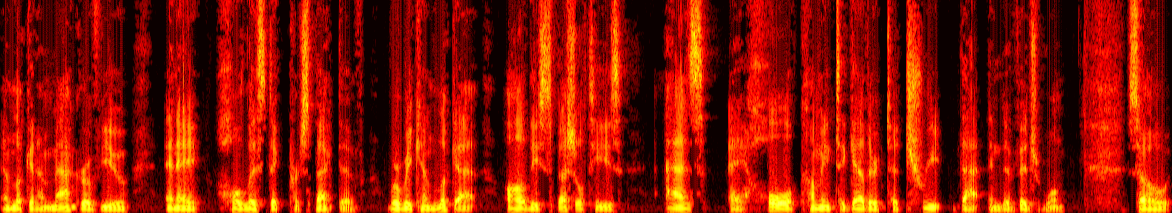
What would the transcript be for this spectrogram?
and look at a macro view in a holistic perspective where we can look at all these specialties as a whole coming together to treat that individual. So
